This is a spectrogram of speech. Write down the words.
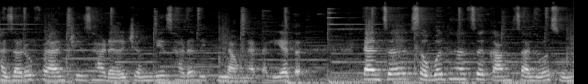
हजारो फळांची झाडं जंगली झाडं देखील लावण्यात आली आहेत. त्यांचं संवर्धनाचं काम चालू असून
